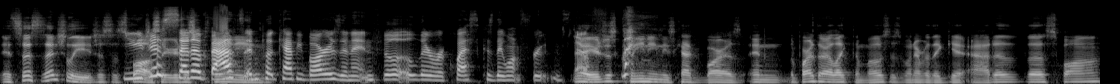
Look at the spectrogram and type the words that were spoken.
it's essentially just a spa. you just you're set up bats cleaning- and put capybaras in it and fill their requests because they want fruit and stuff. Yeah, you're just cleaning these capybaras, and the part that I like the most is whenever they get out of the spa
